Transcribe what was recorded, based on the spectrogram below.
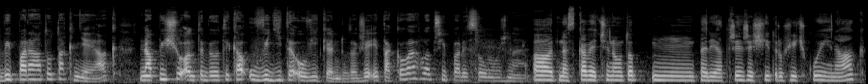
vypadá to tak nějak, napíšu antibiotika, uvidíte o víkendu. Takže i takovéhle případy jsou možné. Dneska většinou to mm, pediatři řeší trošičku jinak.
